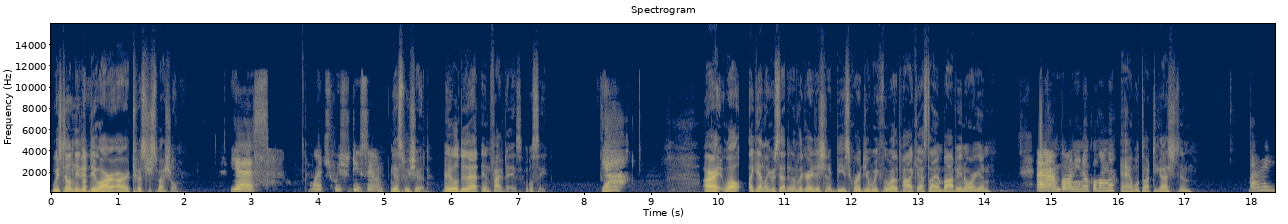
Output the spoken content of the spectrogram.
we still need to do our our Twister special. Yes. Which we should do soon. Yes, we should. Maybe we'll do that in 5 days. We'll see. Yeah. All right. Well, again, like we said, another great edition of B Squared, your weekly weather podcast. I am Bobby in Oregon, And I'm Bonnie in Oklahoma. and we'll talk to you guys soon. Bye.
